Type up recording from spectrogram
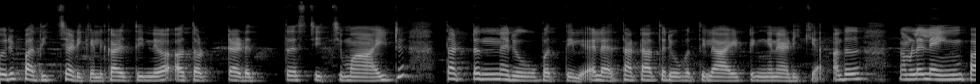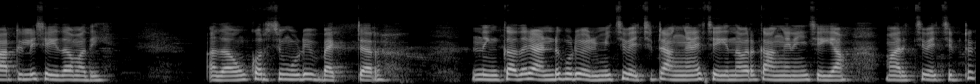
ഒരു പതിച്ചടിക്കൽ കഴുത്തിന്റെ തൊട്ടടുത്ത് സ്റ്റിച്ചുമായിട്ട് തട്ടുന്ന രൂപത്തിൽ അല്ലേ? തട്ടാത്ത രൂപത്തിലായിട്ട് ഇങ്ങനെ അടിക്കുക. അത് നമ്മൾ ലൈൻ പാർട്ടിൽ ചെയ്താൽ മതി. അതാവും കുറച്ചും കൂടി ബെറ്റർ. നിങ്ങൾക്കത് രണ്ടും കൂടി ഒരുമിച്ച് വെച്ചിട്ട് അങ്ങനെ ചെയ്യുന്നവർക്ക് അങ്ങനെയും ചെയ്യാം. മറിച്ച് വെച്ചിട്ട്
